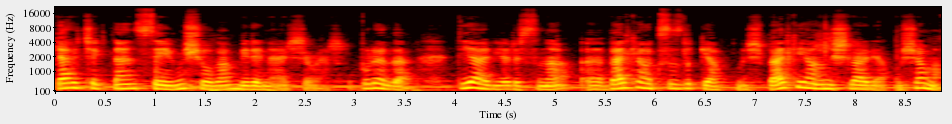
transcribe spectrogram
gerçekten sevmiş olan bir enerji var. Burada diğer yarısına e, belki haksızlık yapmış, belki yanlışlar yapmış ama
